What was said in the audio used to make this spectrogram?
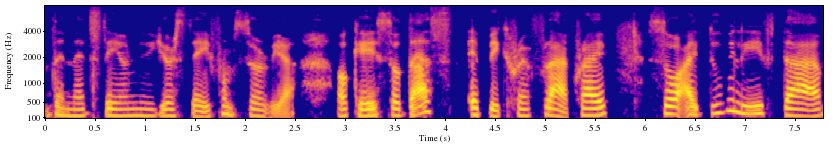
the next day on new year's day from serbia. Okay so that's a big red flag right? So i do believe that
